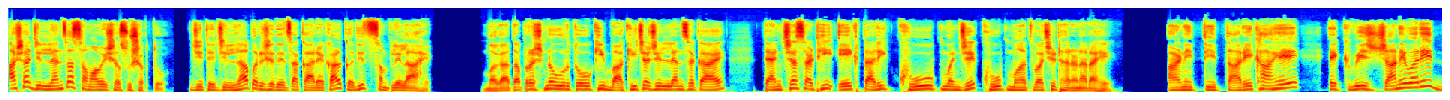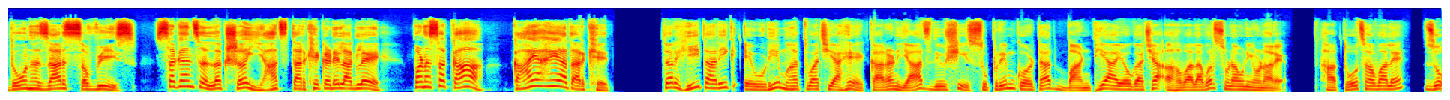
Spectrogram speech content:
अशा जिल्ह्यांचा समावेश असू शकतो जिथे जिल्हा परिषदेचा कार्यकाळ कधीच संपलेला आहे. मग आता प्रश्न उरतो की बाकीच्या जिल्ह्यांचं काय? त्यांच्यासाठी एक तारीख खूप म्हणजे खूप महत्वाची ठरणार आहे. आणि ती तारीख आहे एकवीस जानेवारी दोन हजार सव्वीस. सगळ्यांचं लक्ष याच तारखेकडे लागलंय. पण असं का? काय आहे या तारखेत? तर ही तारीख एवढी महत्वाची आहे कारण याच दिवशी सुप्रीम कोर्टात बांठी आयोगाच्या अहवालावर सुनावणी होणार आहे. हा तोच अहवाल आहे जो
